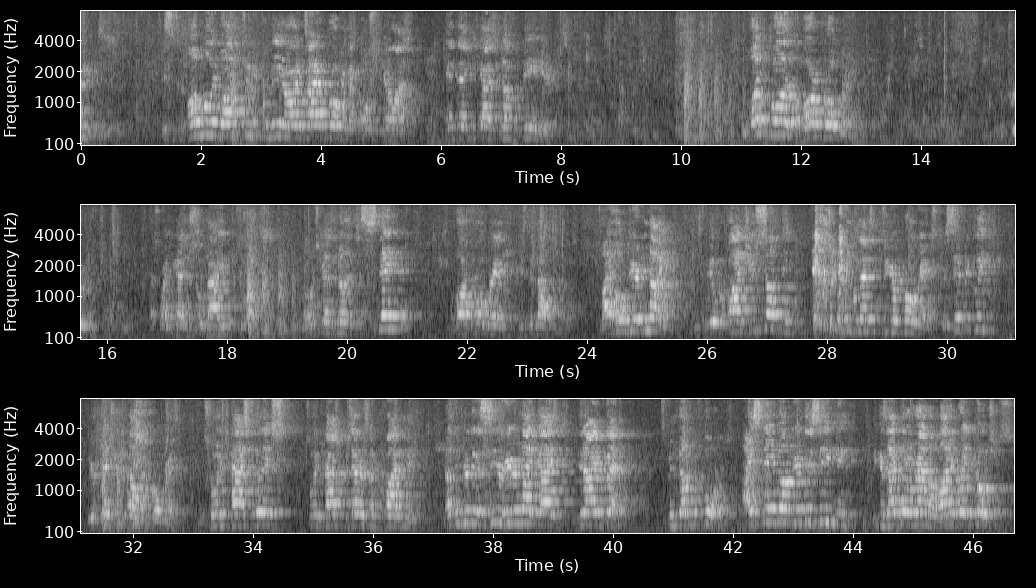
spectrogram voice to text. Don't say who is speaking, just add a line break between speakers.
opportunities. This is an unbelievable opportunity for me and our entire program at Coastal Carolina. Can't thank you guys enough for being here. The lifeblood of our program is recruiting. That's why you guys are so valuable to us. I want you guys to know that the staple of our program is development. My hope here tonight is to be able to provide you something can implement into your program, specifically your venture development program. So many past clinics, so many past presenters have provided me. Nothing you're going to see or hear tonight, guys, did I invent. It's been done before. I stand up here this evening because I've been around a lot of great coaches,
